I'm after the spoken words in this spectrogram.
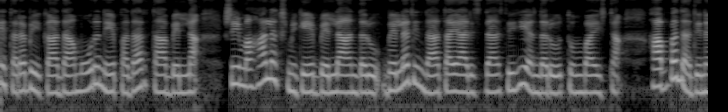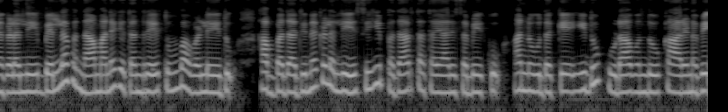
ತರಬೇಕಾದ ಮೂರನೇ ಪದಾರ್ಥ ಬೆಲ್ಲ. ಶ್ರೀ ಮಹಾಲಕ್ಷ್ಮಿಗೆ ಬೆಲ್ಲ ಅಂದರು. ಬೆಲ್ಲದಿಂದ ತಯಾರಿಸಿದ ಸಿಹಿ ಅಂದರು. ತುಂಬ ಇಷ್ಟ. ಹಬ್ಬದ ದಿನಗಳಲ್ಲಿ ಬೆಲ್ಲವನ್ನು ಮನೆಗೆ ತಂದರೆ ತುಂಬ ಒಳ್ಳೆಯದು. ಹಬ್ಬದ ದಿನಗಳಲ್ಲಿ ಸಿಹಿ ಪದಾರ್ಥ ತಯಾರಿಸಬೇಕು ಅನ್ನುವುದಕ್ಕೆ ಇದು ಕೂಡ ಒಂದು ಕಾರಣವೇ.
